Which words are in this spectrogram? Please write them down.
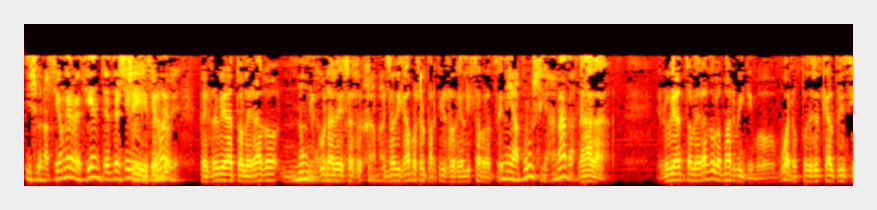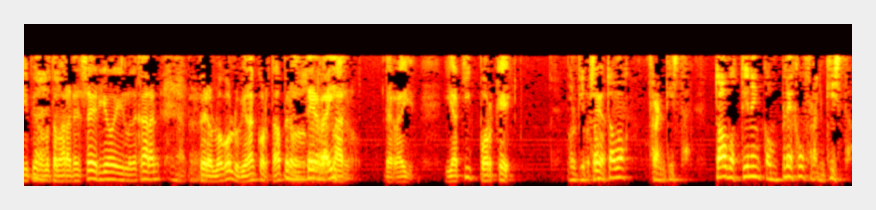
y su nación es reciente, es del siglo Sí, XIX. pero no, pero no hubiera tolerado Nunca, ninguna de esas, jamás. no digamos el Partido Socialista francés. Ni a Prusia, a nada. Nada. No hubieran tolerado lo más mínimo. Bueno, puede ser que al principio no, No. lo tomaran en serio y lo dejaran, No, pero- pero, luego lo hubieran cortado, pero De raíz. Claro, de raíz. ¿Y aquí por qué? Porque O son sea- todos franquistas. Todos tienen complejo franquista.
